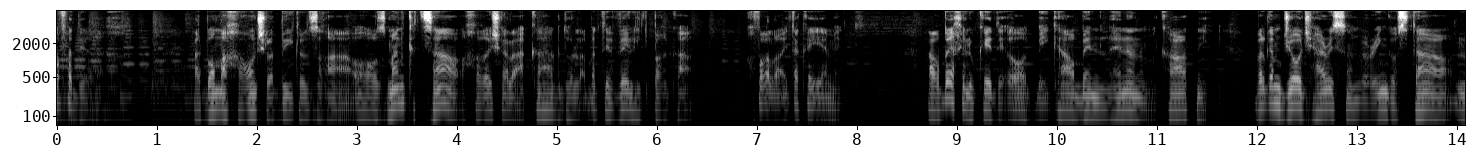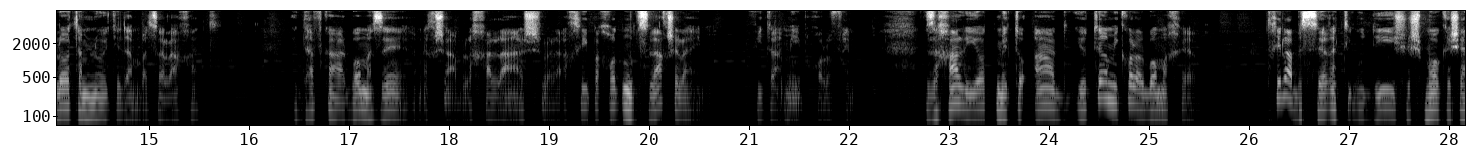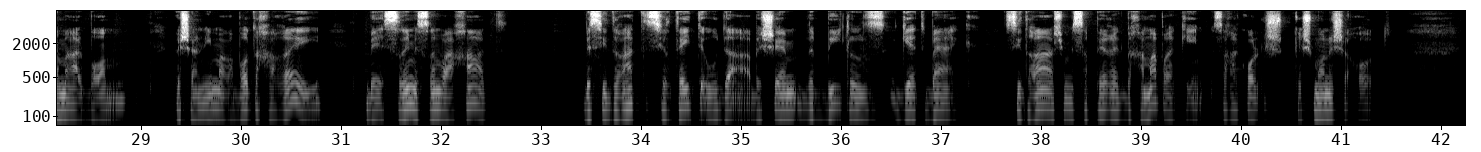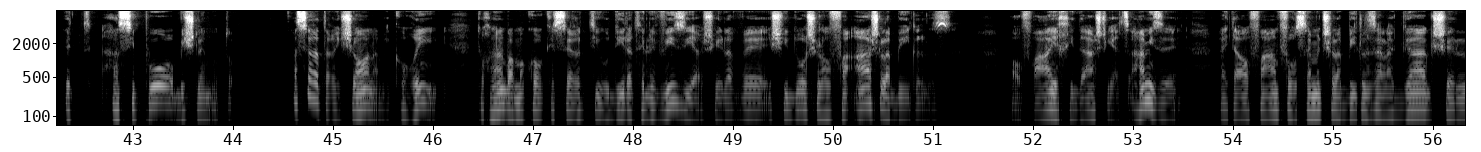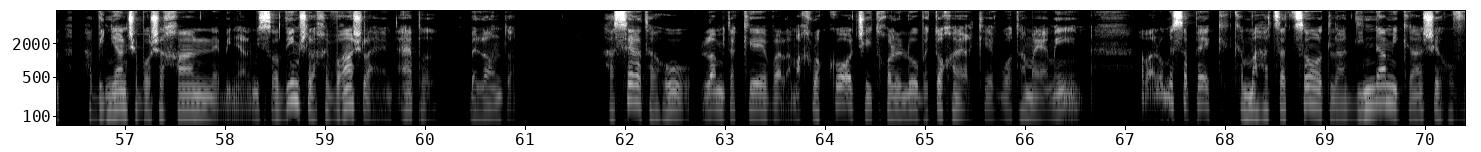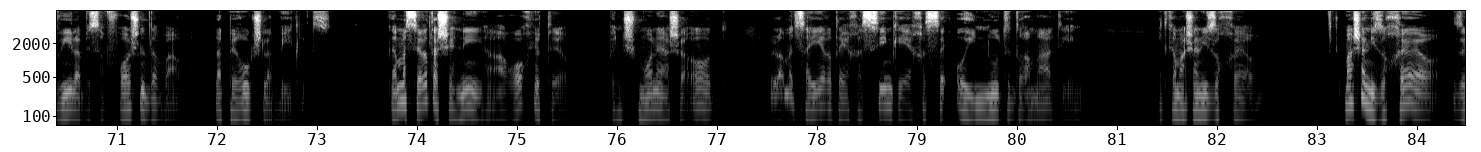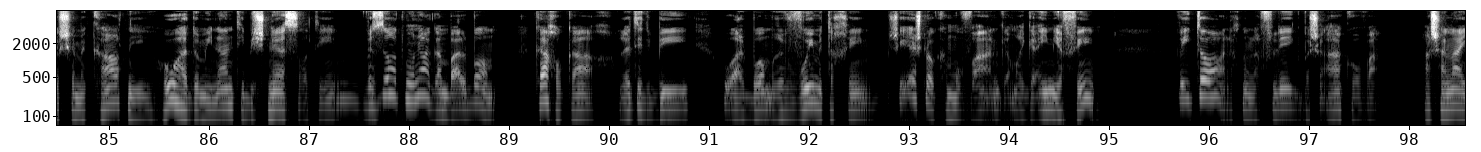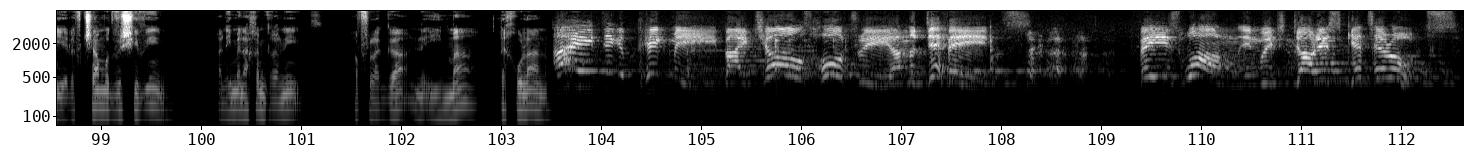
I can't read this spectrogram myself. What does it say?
הביטלס, סוף הדרך. האלבום האחרון של הביטלס ראה אור זמן קצר אחרי שהלהקה הגדולה בתבל התפרקה, וכבר לא הייתה קיימת. הרבה חילוקי דעות, בעיקר בין לנון ומקארטני, אבל גם ג'ורג' הריסון ורינגו סטאר לא טמנו את ידם בצלחת. ודווקא האלבום הזה נחשב לחלש ולהכי פחות מוצלח שלהם, לפי טעמי בכל אופן, זכה להיות מתועד יותר מכל אלבום אחר. תחילה בסרט תיעודי ששמו כשם האלבום, ושנים רבות אחרי, ב-2021, בסדרת סרטי תעודה בשם The Beatles Get Back, סדרה שמספרת בכמה פרקים, סך הכל כשמונה שעות, את הסיפור בשלמותו. הסרט הראשון, המקורי, תוכנן במקור כסרט תיעודי לטלוויזיה שילווה שידור של הופעה של הביטלס, ההופעה היחידה שיצאה מזה הייתה ההופעה המפורסמת של הביטלס על הגג של הבניין שבו שכן בניין המשרדים של החברה שלהם, אפל, בלונדון. הסרט ההוא לא מתעכב על המחלוקות שהתחוללו בתוך ההרכב באותם הימים, אבל הוא מספק כמה הצצות לדינמיקה שהובילה בסופו של דבר לפירוק של הביטלס. גם הסרט השני, הארוך יותר, בין שמונה השעות, לא מצייר את היחסים כיחסי עוינות דרמטיים. עד כמה שאני זוכר. מה שאני זוכר זה שמקארטני הוא הדומיננטי בשני הסרטים, וזו התמונה גם באלבום. כך או כך, Let It Be הוא אלבום רווי מתחים, שיש לו כמובן גם רגעים יפים. ואיתו אנחנו נפליג בשעה הקרובה. השנה היא 1970. אני מנחם גרנית, הפלגה נעימה לכולנו. I dig a pygmy by Charles Hawtrey and the Deaf Aids. Phase one, in which Doris gets her oats.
